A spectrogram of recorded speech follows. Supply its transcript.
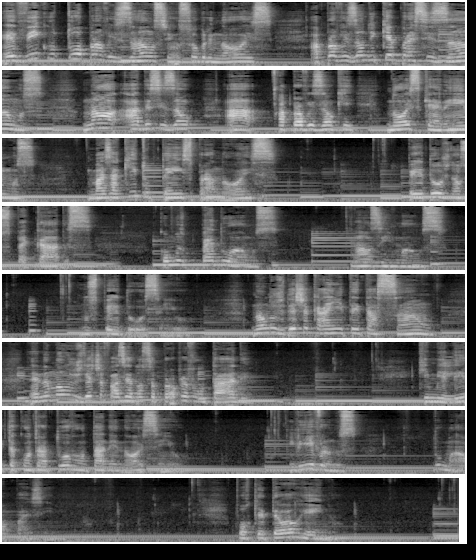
É, vem com tua provisão, Senhor, sobre nós. A provisão de que precisamos. Não a decisão, a, a provisão que nós queremos. Mas aqui tu tens para nós. Perdoa os nossos pecados, como perdoamos aos irmãos. Nos perdoa, Senhor. Não nos deixa cair em tentação. Né? Não nos deixa fazer a nossa própria vontade, que milita contra a tua vontade em nós, Senhor. Livra-nos do mal, Paizinho. Porque teu é o reino,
